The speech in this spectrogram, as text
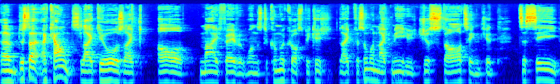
Um, just that accounts like yours, like are my favorite ones to come across because, like, for someone like me who's just starting, could to see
